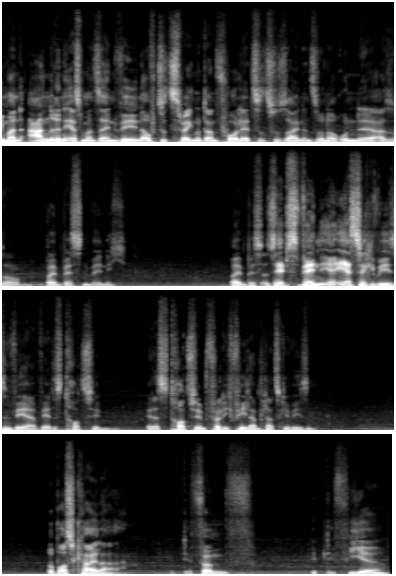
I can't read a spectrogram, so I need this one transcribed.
Jemand anderen erstmal seinen Willen aufzuzwängen und dann Vorletzter zu sein in so einer Runde, also beim besten wenig. Beim besten. Selbst wenn er Erster gewesen wäre, wäre das trotzdem, wäre das trotzdem völlig fehl am Platz gewesen. So, Boss Kyler. Gib dir 5, gib dir 4,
